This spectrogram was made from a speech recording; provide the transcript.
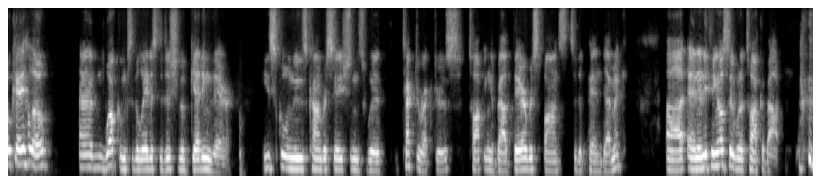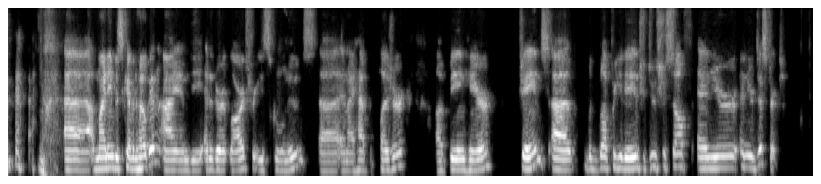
Okay, hello, and welcome to the latest edition of Getting There, eSchool News conversations with tech directors talking about their response to the pandemic uh, and anything else they want to talk about. uh, my name is Kevin Hogan. I am the editor at large for eSchool News, uh, and I have the pleasure of being here. James, uh, would love for you to introduce yourself and your and your district.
